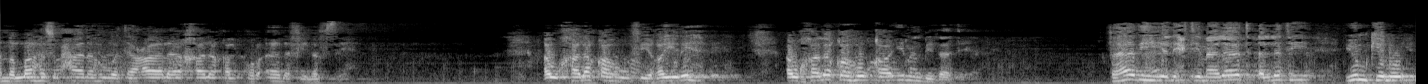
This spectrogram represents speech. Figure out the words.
أن الله سبحانه وتعالى خلق القرآن في نفسه أو خلقه في غيره أو خلقه قائما بذاته. فهذه هي الاحتمالات التي يمكن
